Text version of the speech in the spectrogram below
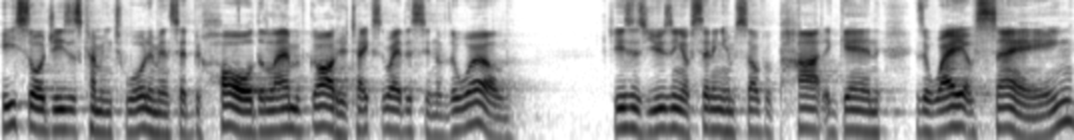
he saw Jesus coming toward him and said, Behold, the Lamb of God who takes away the sin of the world. Jesus' using of setting himself apart again is a way of saying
